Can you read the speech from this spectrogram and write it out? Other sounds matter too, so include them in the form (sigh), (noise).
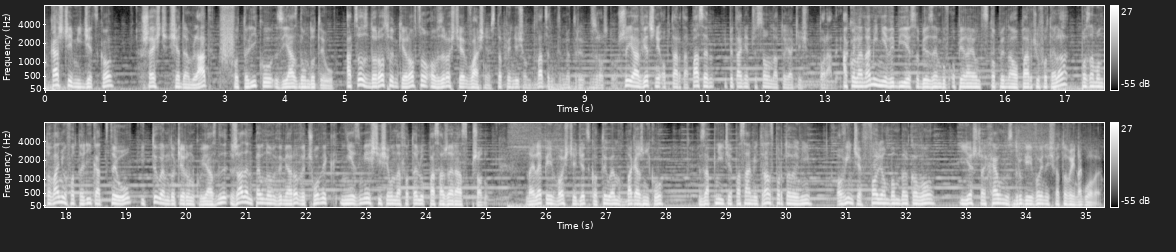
Pokażcie mi dziecko 6-7 lat w foteliku z jazdą do tyłu. A co z dorosłym kierowcą o wzroście właśnie 152 cm wzrostu? Szyja wiecznie obtarta pasem i pytanie, czy są na to jakieś porady. A kolanami nie wybije sobie zębów opierając stopy na oparciu fotela? Po zamontowaniu fotelika tyłu i tyłem do kierunku jazdy, żaden pełnowymiarowy człowiek nie zmieści się na fotelu pasażera z przodu. Najlepiej woźcie dziecko tyłem w bagażniku, zapnijcie pasami transportowymi, owincie folią bąbelkową i jeszcze hełm z II wojny światowej na głowę.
